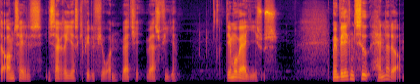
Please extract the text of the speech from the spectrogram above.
der omtales i Zakarias kapitel 14, vers 4? Det må være Jesus. Men hvilken tid handler det om?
